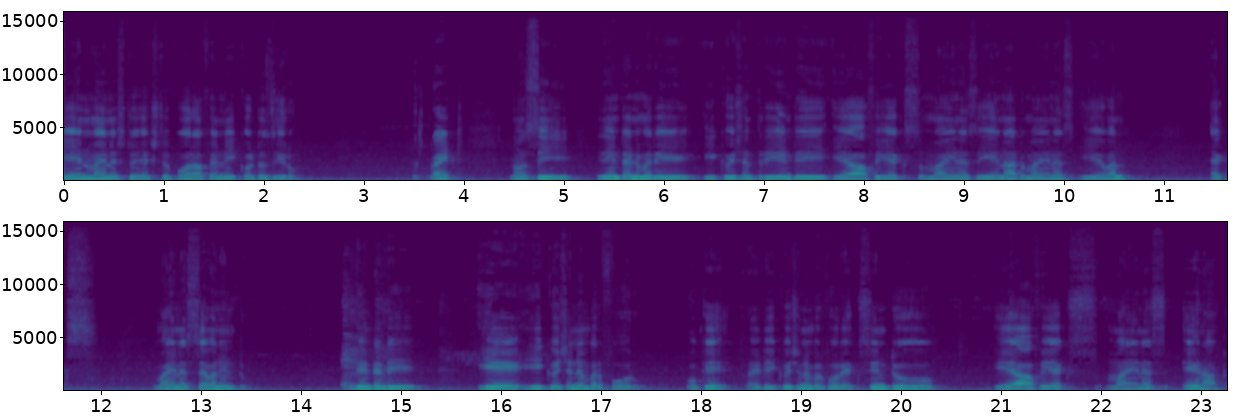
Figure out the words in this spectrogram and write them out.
a n minus two x to power of n equal to zero right no see ఇదేంటండి మరి? ఈక్వేషన్ త్రీ ఏంటి? A of x minus a naught minus a one x minus seven into ఇదేంటండి? A equation number four okay right equation number four x into a of x minus a naught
